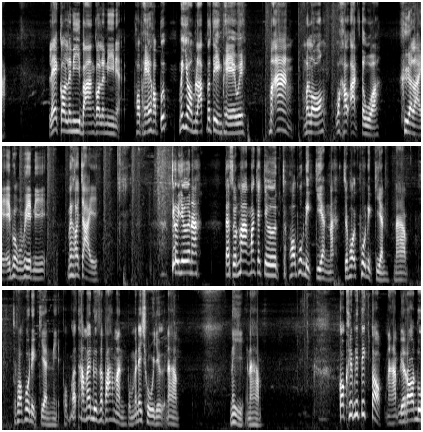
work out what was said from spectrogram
าก และกรณีบางกรณีเนี่ย พอแพ้เขาปุ๊บไม่ยอมรับว่าตัวเองแพ้เว้ยมาอ้างมาร้องว่าเขาอัดตัว คืออะไรไอ้พวกประเภทนี้ ไม่เข้าใจ เจอเยอะนะแต่ส่วนมากมักจะเจอเฉพาะพวกเด็กเกียนนะเฉพาะพวกเด็กเกียนนะครับ เฉพาะพวกเด็กเกียนนี่ ผมก็ทำให้ดูสภาพมัน ผมไม่ได้โชว์เยอะนะครับ นี่นะครับ ก็คลิปนี้ t ิ k t o k นะครับ เดี๋ยวรอดู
